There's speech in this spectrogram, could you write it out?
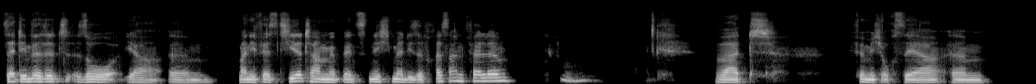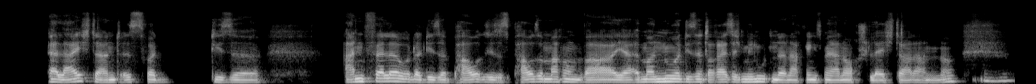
seitdem wir das so ja ähm, manifestiert haben, habe jetzt nicht mehr diese Fressanfälle, mhm. was für mich auch sehr ähm, erleichternd ist, weil diese Anfälle oder diese Pause, dieses Pause machen war ja immer nur diese 30 Minuten. Danach ging es mir ja noch schlechter dann. Ne? Mhm.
